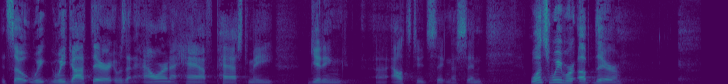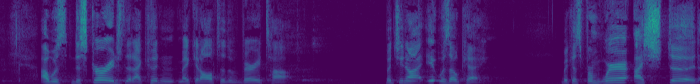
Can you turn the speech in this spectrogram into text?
And so we, we got there. It was an hour and a half past me getting uh, altitude sickness. And once we were up there, I was discouraged that I couldn't make it all to the very top. But you know, it was okay. Because from where I stood,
